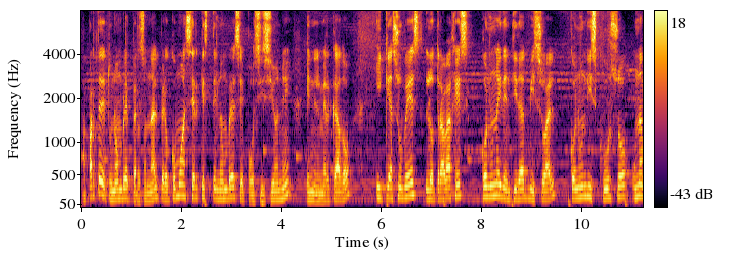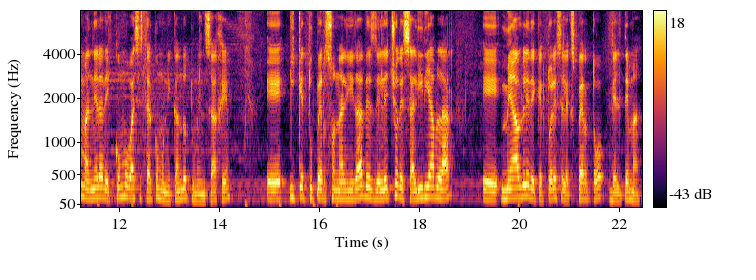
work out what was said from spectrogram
aparte de tu nombre personal, pero cómo hacer que este nombre se posicione en el mercado y que a su vez lo trabajes con una identidad visual, con un discurso, una manera de cómo vas a estar comunicando tu mensaje eh, y que tu personalidad desde el hecho de salir y hablar eh, me hable de que tú eres el experto del tema.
